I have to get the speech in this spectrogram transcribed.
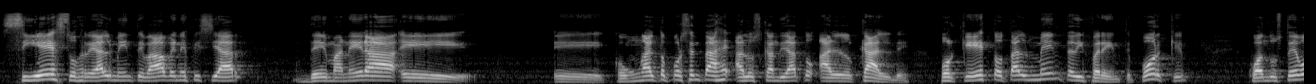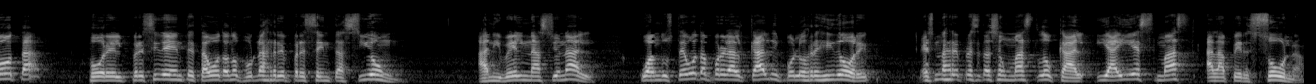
si eso realmente va a beneficiar de manera eh, eh, con un alto porcentaje a los candidatos al alcalde, porque es totalmente diferente, porque cuando usted vota por el presidente, está votando por una representación a nivel nacional. Cuando usted vota por el alcalde y por los regidores, es una representación más local y ahí es más a la persona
